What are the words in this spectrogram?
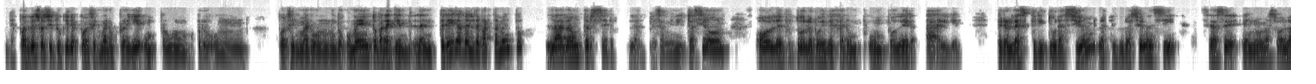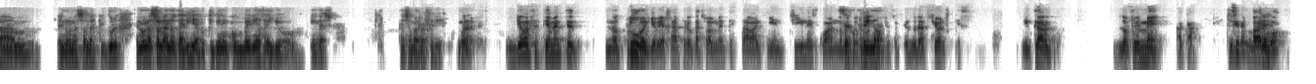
Después de eso, si tú quieres, puedes firmar un proyecto, un, un, puedes firmar un documento para que la entrega del departamento la haga un tercero, la empresa administración, o le, tú le puedes dejar un, un, poder a alguien. Pero la escrituración, la escrituración en sí, se hace en una sola, en una sola escritura, en una sola notaría, porque tienen convenios ellos, Ignacio. A eso me refería. Bueno, yo efectivamente no tuve que viajar, pero casualmente estaba aquí en Chile cuando me tocó el proceso de duración. Y claro, lo firmé acá. Sin embargo,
